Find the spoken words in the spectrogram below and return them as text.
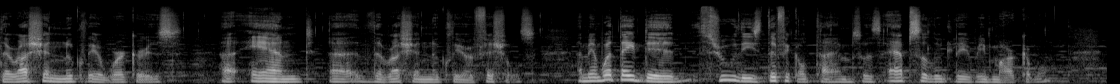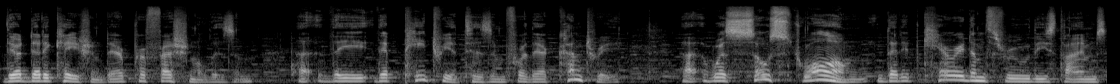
the Russian nuclear workers uh, and uh, the Russian nuclear officials. I mean, what they did through these difficult times was absolutely remarkable. Their dedication, their professionalism, uh, the, their patriotism for their country uh, was so strong that it carried them through these times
